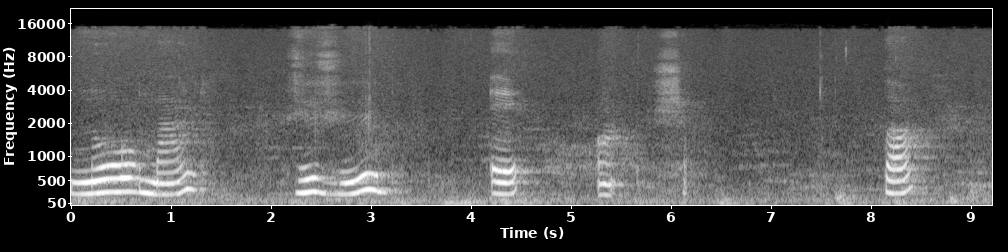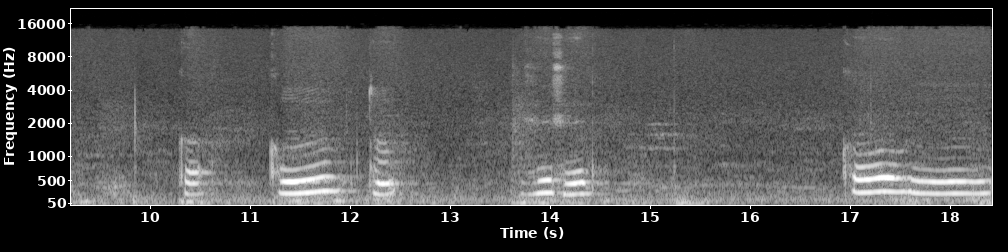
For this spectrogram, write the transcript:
normal. Jujube est un chat. Pas que content. Jujube com-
